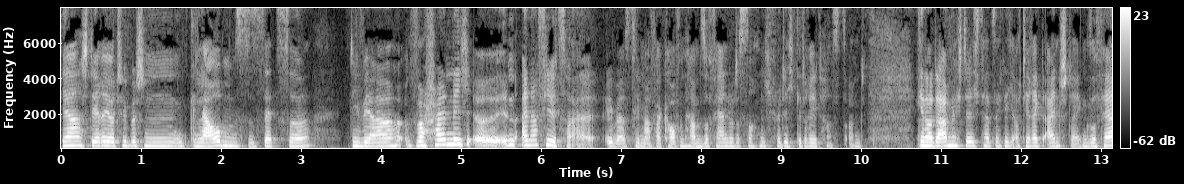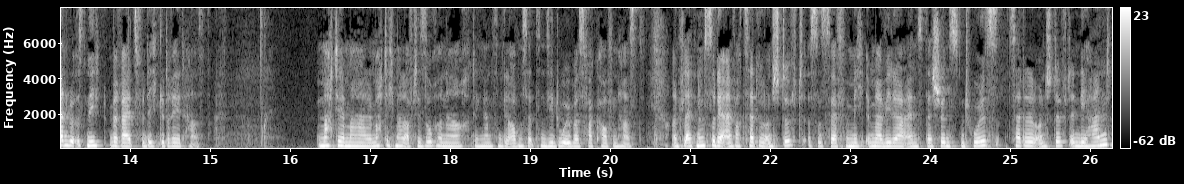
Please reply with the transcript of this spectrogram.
ja, stereotypischen Glaubenssätze, die wir wahrscheinlich äh, in einer Vielzahl über das Thema Verkaufen haben, sofern du das noch nicht für dich gedreht hast. Und genau da möchte ich tatsächlich auch direkt einsteigen, sofern du es nicht bereits für dich gedreht hast. Mach dir mal, mach dich mal auf die Suche nach den ganzen Glaubenssätzen, die du übers Verkaufen hast. Und vielleicht nimmst du dir einfach Zettel und Stift. Es ist ja für mich immer wieder eines der schönsten Tools, Zettel und Stift in die Hand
